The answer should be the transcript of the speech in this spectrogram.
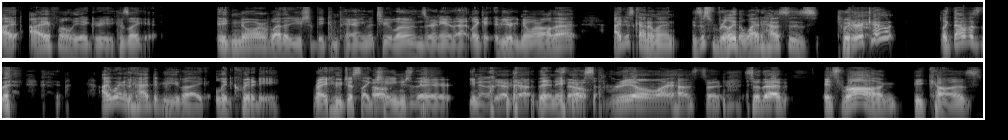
I I fully agree because like ignore whether you should be comparing the two loans or any of that. Like if you ignore all that, I just kind of went, is this really the White House's Twitter account? Like that was the I went and had to be like liquidity, right? Who just like Oh. changed their, you know, Yeah, yeah. their name. or No, something. real White House Twitter. So then it's wrong because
